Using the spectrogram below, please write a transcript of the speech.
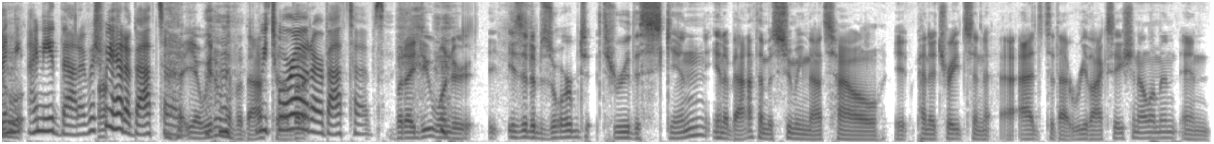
I, need, I need that. I wish uh, we had a bathtub. Yeah we don't have a bathtub we tore out our bathtubs. but i do wonder is it absorbed through the skin in a bath? I'm assuming that's how it penetrates and adds to that relaxation element and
